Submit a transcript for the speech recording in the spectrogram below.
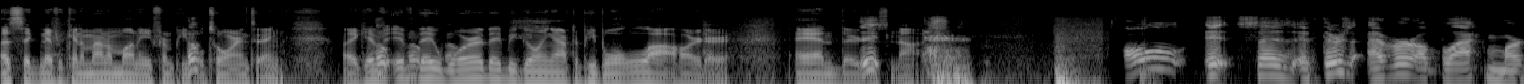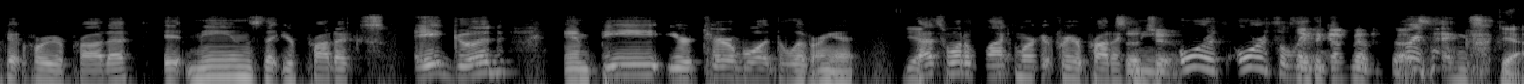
a significant amount of money from people oh. torrenting. Like if, Nope, if nope, they nope. were, they'd be going after people a lot harder, and they're just not. all it says if there's ever a black market for your product it means that your product's a good and b you're terrible at delivering it Yeah. that's what a black market for your product So means true. or it's or it's It's like the illegal government with three things Yeah.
